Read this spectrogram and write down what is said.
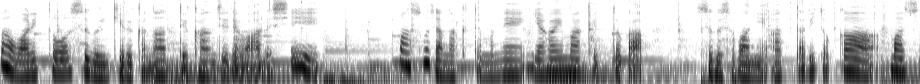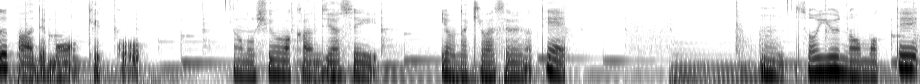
まあ、割とすぐ行けるかなっていう感じではあるしまあそうじゃなくてもね野外マーケットがすぐそばにあったりとか、まあ、スーパーでも結構あの旬は感じやすいような気はするので、うん、そういうのを持って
